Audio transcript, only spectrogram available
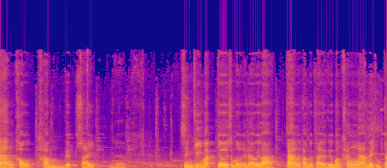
จ้างเขาทำเว็บไซต์นะฮะ สิ่งที่มักเจอเสมอนะ เวลาจ้างเราทำเว็บไซต์ก็คือบางครั้งงานไม่ถูกใจ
